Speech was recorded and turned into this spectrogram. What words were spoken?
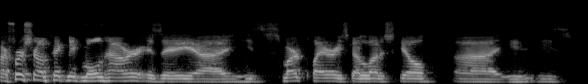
our first round pick nick moldenhauer is a uh, he's a smart player. He's got a lot of skill. Uh, he, he's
